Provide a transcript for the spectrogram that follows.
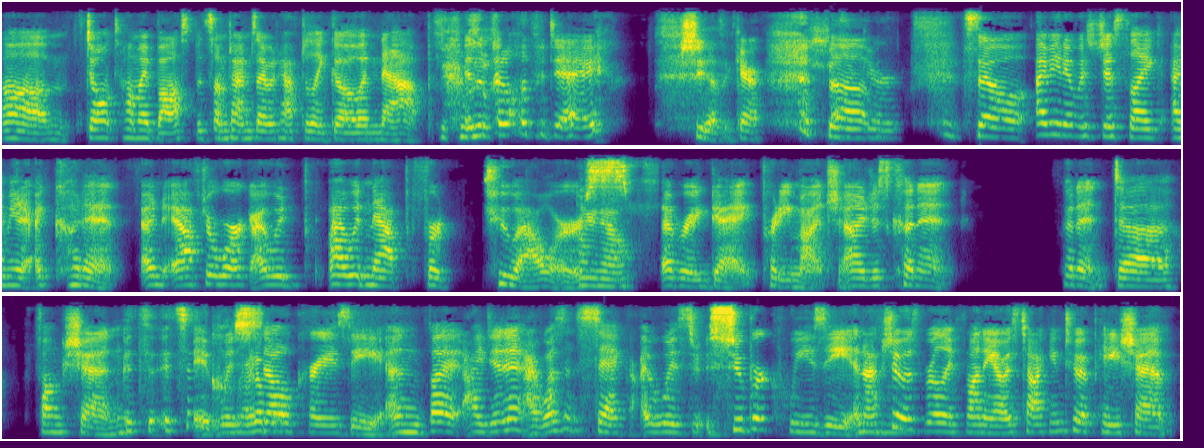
Um, don't tell my boss, but sometimes I would have to like go and nap in the middle of the day. She doesn't care. She doesn't Um, care. So I mean, it was just like I mean, I couldn't. And after work, I would I would nap for two hours every day, pretty much. And I just couldn't couldn't uh, function. It's it's incredible. it was so crazy, and but I didn't. I wasn't sick. I was super queasy, and actually, Mm-hmm. it was really funny. I was talking to a patient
